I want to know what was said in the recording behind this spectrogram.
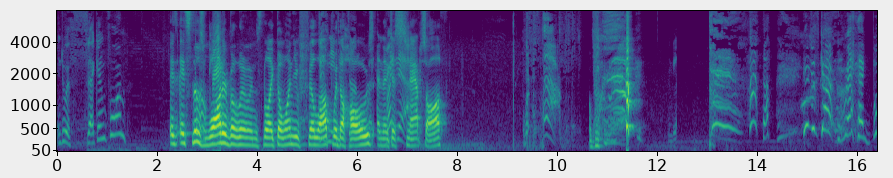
into a second form? it's, it's those Okay. water balloons, like the one you fill This up with the hose like, and then right it just now. snaps off. Ah! you just got boy.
